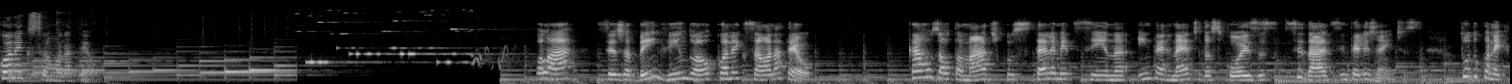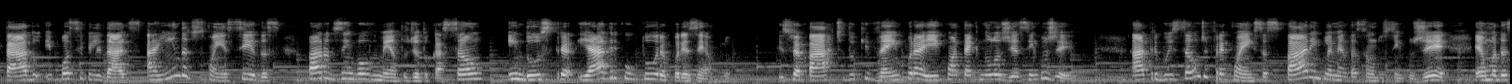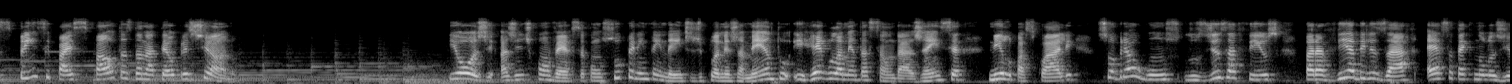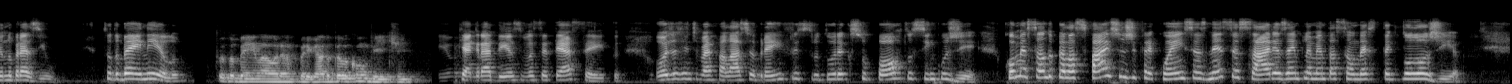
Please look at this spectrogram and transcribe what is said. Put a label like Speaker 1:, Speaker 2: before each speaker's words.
Speaker 1: Conexão Anatel. Olá, seja bem-vindo ao Conexão Anatel. Carros automáticos, telemedicina, internet das coisas, cidades inteligentes. Tudo conectado e possibilidades ainda desconhecidas para o desenvolvimento de educação, indústria e agricultura, por exemplo. Isso é parte do que vem por aí com a tecnologia 5G. A atribuição de frequências para a implementação do 5G é uma das principais pautas da Anatel para este ano e hoje a gente conversa com o Superintendente de Planejamento e Regulamentação da agência, Nilo Pasquale, sobre alguns dos desafios para viabilizar essa tecnologia no Brasil. Tudo bem, Nilo?
Speaker 2: Tudo bem, Laura. Obrigado pelo convite.
Speaker 1: Eu que agradeço você ter aceito. Hoje a gente vai falar sobre a infraestrutura que suporta o 5G, começando pelas faixas de frequências necessárias à implementação dessa tecnologia.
